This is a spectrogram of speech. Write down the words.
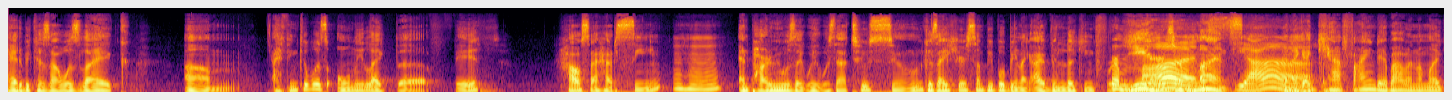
head because I was like, um, I think it was only like the fifth house I had seen, Mm-hmm. and part of me was like, "Wait, was that too soon?" Because I hear some people being like, "I've been looking for, For years months, or months, yeah. and like I can't find it." Bob, and I'm like,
